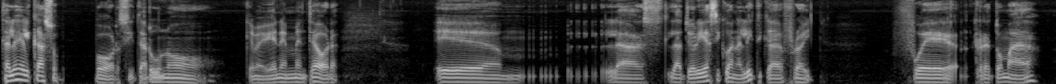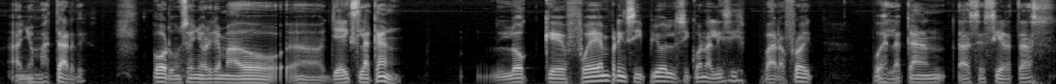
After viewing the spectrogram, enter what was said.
Tal es el caso, por citar uno que me viene en mente ahora, eh, la teoría psicoanalítica de Freud fue retomada años más tarde por un señor llamado uh, Jacques Lacan. Lo que fue en principio el psicoanálisis para Freud, pues Lacan hace ciertas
